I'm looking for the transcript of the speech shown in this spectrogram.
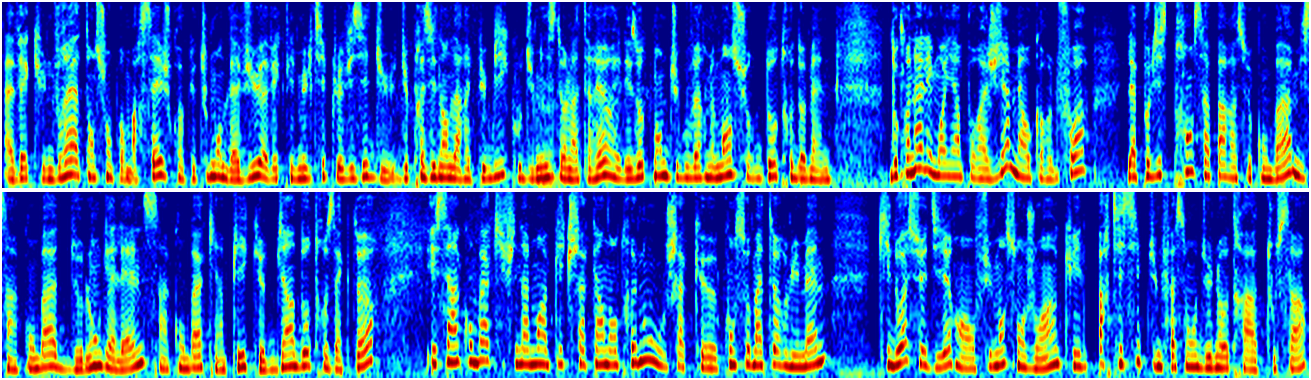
avec une vraie attention pour Marseille. Je crois que tout le monde l'a vu avec les multiples visites du, du président de la République ou du ministre de l'Intérieur et les autres membres du gouvernement sur d'autres domaines. Donc on a les moyens pour agir, mais encore une fois, la police prend sa part à ce combat, mais c'est un combat de longue haleine, c'est un combat qui implique bien d'autres acteurs. Et c'est un combat qui finalement implique chacun d'entre nous, ou chaque euh, consommateur lui-même, qui doit se dire, en fumant son joint, qu'il participe d'une façon ou d'une autre à tout ça,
